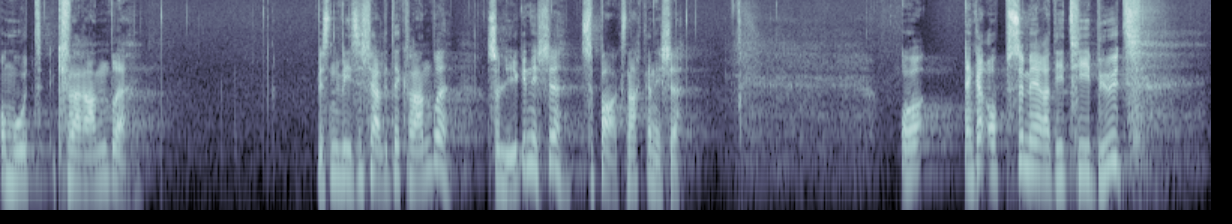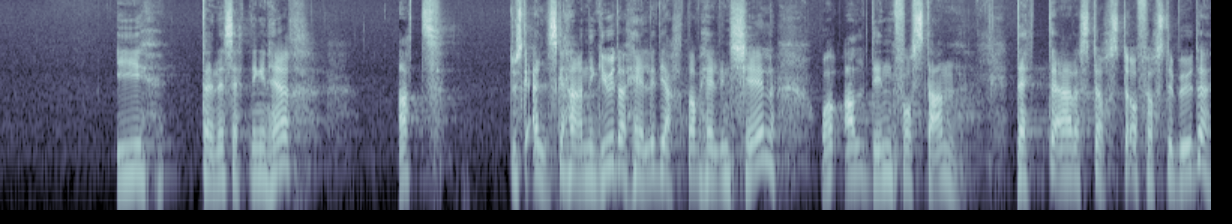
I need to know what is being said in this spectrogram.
og mot hverandre. Hvis en viser kjærlighet til hverandre, så lyver en ikke, så baksnakker en ikke. Og En kan oppsummere de ti bud i denne setningen her. At du skal elske Herren din Gud av hele ditt hjerte, av hele din sjel og av all din forstand. Dette er det største og første budet,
